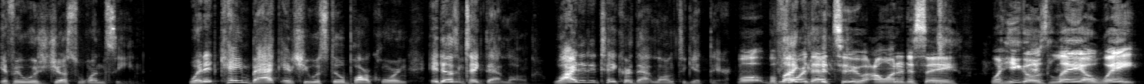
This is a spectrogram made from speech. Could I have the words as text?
if it was just one scene. When it came back and she was still parkouring, it doesn't take that long. Why did it take her that long to get there? Well, before Like- that too, I wanted to say when he goes, Leia, wait,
